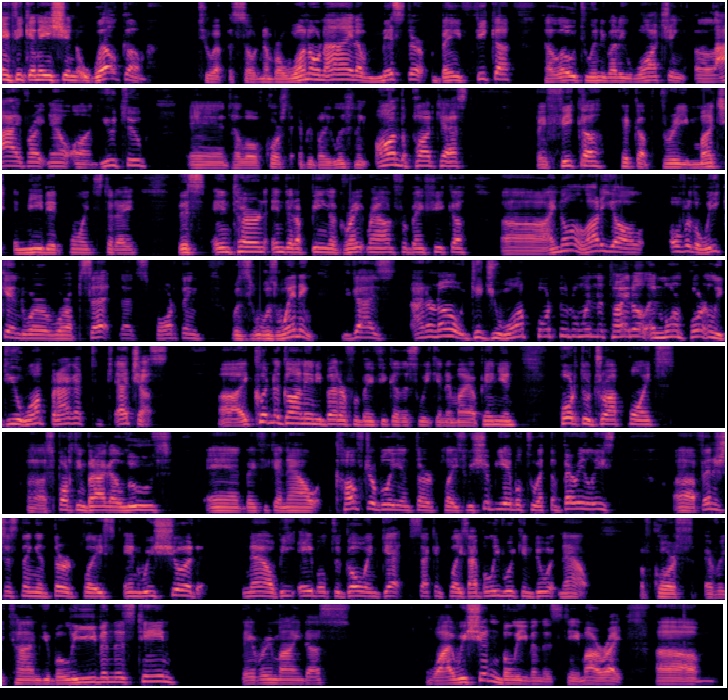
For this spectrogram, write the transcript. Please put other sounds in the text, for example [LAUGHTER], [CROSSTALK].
Benfica Nation? Welcome to episode number 109 of Mr. Benfica. Hello to anybody watching live right now on YouTube. And hello, of course, to everybody listening on the podcast. Benfica pick up three much needed points today. This in turn ended up being a great round for Benfica. Uh, I know a lot of y'all over the weekend were, were upset that Sporting was was winning. You guys, I don't know. Did you want Porto to win the title? And more importantly, do you want Braga to catch us? Uh, it couldn't have gone any better for Benfica this weekend, in my opinion. Porto drop points. Uh, Sporting Braga lose. And Benfica now comfortably in third place. We should be able to, at the very least, uh, finish this thing in third place. And we should now be able to go and get second place. I believe we can do it now. Of course, every time you believe in this team, they remind us why we shouldn't believe in this team. All right. Um,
